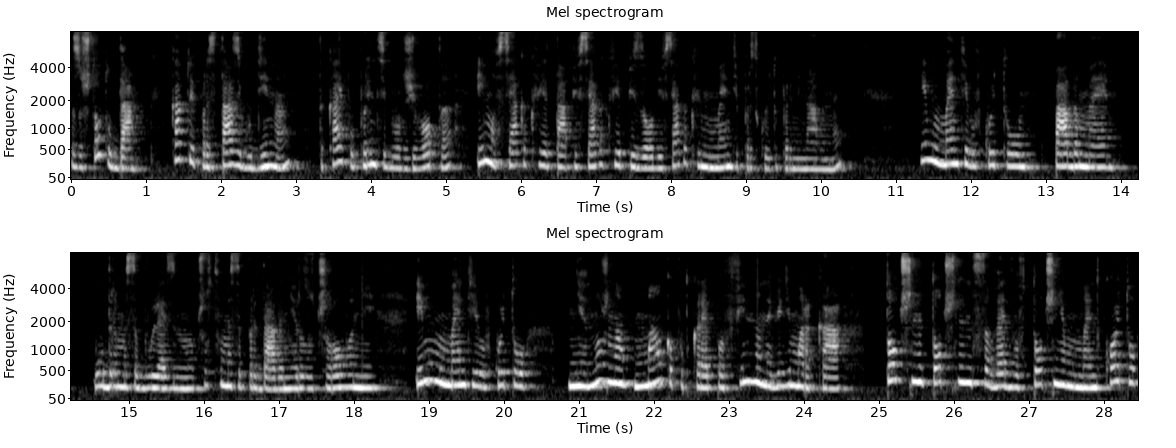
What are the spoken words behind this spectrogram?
защото да, както и през тази година, така и по принцип в живота има всякакви етапи, всякакви епизоди, всякакви моменти, през които преминаваме. И моменти, в които падаме, удряме се болезнено, чувстваме се предадени, разочаровани. Има моменти, в които ни е нужна малка подкрепа, финна невидима ръка, точен, точен съвет в точния момент, който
